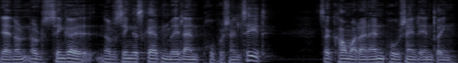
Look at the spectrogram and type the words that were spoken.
ja, når, når, du sænker, når du sænker skatten med et eller andet proportionalitet, så kommer der en anden proportional ændring.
